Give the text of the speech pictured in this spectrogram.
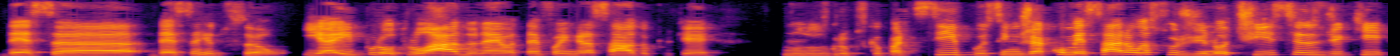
dessa, dessa redução. E aí, por outro lado, né, até foi engraçado, porque num dos grupos que eu participo, assim, já começaram a surgir notícias de que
